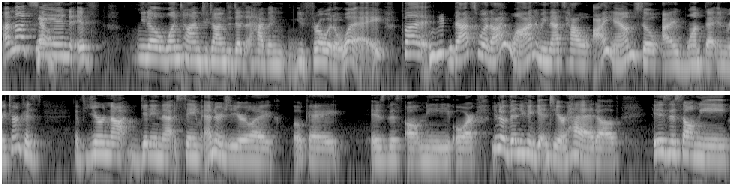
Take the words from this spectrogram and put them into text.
I'm not saying yeah. if you know, one time, two times it doesn't happen, you throw it away. But mm-hmm. that's what I want. I mean, that's how I am. So I want that in return. Because if you're not getting that same energy, you're like, okay, is this all me? Or, you know, then you can get into your head of, is this all me?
